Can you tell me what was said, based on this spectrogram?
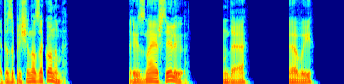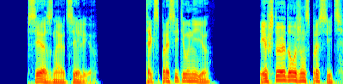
Это запрещено законом. Ты знаешь Селию? Да. А вы? Все знают Селию. Так спросите у нее. И что я должен спросить?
